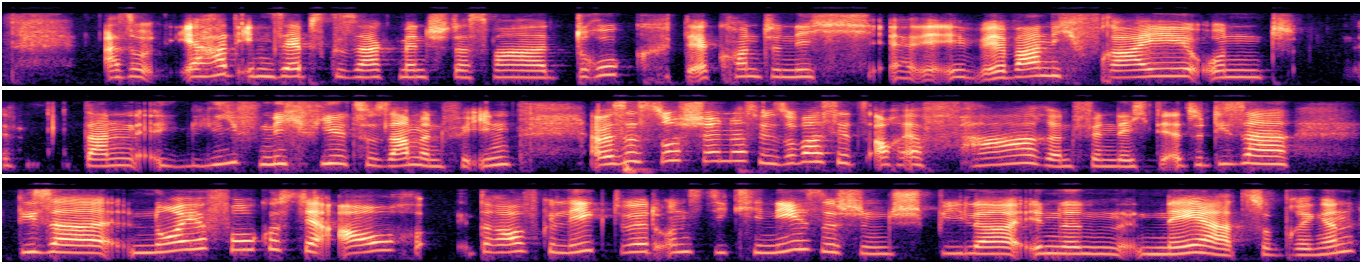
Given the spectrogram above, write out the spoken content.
Also er hat eben selbst gesagt, Mensch, das war Druck, der konnte nicht, er, er war nicht frei und dann lief nicht viel zusammen für ihn. Aber es ist so schön, dass wir sowas jetzt auch erfahren, finde ich. Also dieser, dieser neue Fokus, der auch darauf gelegt wird, uns die chinesischen SpielerInnen näher zu bringen,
